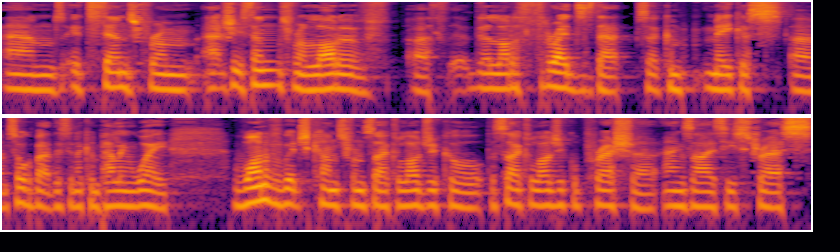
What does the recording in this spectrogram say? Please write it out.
And it stems from actually stems from a lot of uh, a lot of threads that uh, can make us uh, talk about this in a compelling way. One of which comes from psychological the psychological pressure anxiety stress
